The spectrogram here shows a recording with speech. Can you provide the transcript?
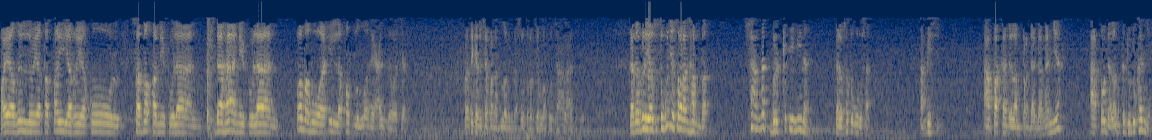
فيظل يتطير يقول سبقني فلان دهاني فلان وما هو إلا فضل الله عز وجل Perhatikan ucapan Abdullah bin Mas'ud radhiyallahu taala anhu. Kata beliau sesungguhnya seorang hamba sangat berkeinginan dalam satu urusan. Ambisi. Apakah dalam perdagangannya atau dalam kedudukannya.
